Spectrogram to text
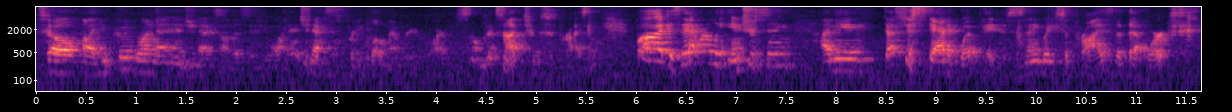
So uh, you could run that Nginx on this if you want. Nginx is pretty low memory requirements, so it's not too surprising. But is that really interesting? I mean, that's just static web pages. Is anybody surprised that that works?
